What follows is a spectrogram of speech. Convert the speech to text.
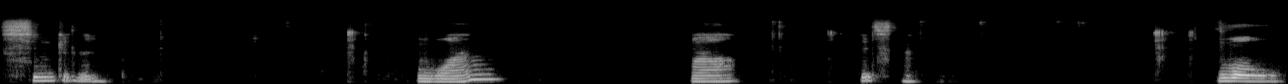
Singular. One. Well, it's whoa.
